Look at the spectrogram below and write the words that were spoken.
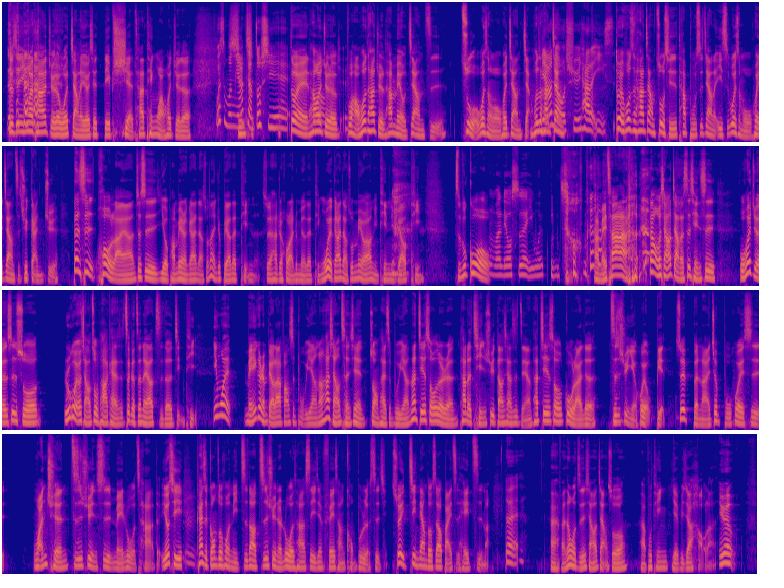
就是因为她觉得我讲了有一些 deep shit，她听完会觉得，为什么你要讲这些？对，她会觉得不好，或者她觉得她没有这样子做，为什么我会这样讲，或者你要她这样扭曲他的意思。对，或是他这样做，其实他不是这样的意思，为什么我会这样子去感觉？但是后来啊，就是有旁边人跟他讲说，那你就不要再听了，所以他就后来就没有再听。我也跟他讲说，没有要你听，你不要听。只不过我们流失了一位听众，啊，没差啦。但我想要讲的事情是，我会觉得是说，如果有想要做 podcast，这个真的要值得警惕，因为每一个人表达方式不一样，然后他想要呈现的状态是不一样。那接收的人，他的情绪当下是怎样，他接收过来的资讯也会有变，所以本来就不会是完全资讯是没落差的。尤其嗯开始工作后，你知道资讯的落差是一件非常恐怖的事情，所以尽量都是要白纸黑字嘛。对，哎，反正我只是想要讲说啊，不听也比较好啦，因为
